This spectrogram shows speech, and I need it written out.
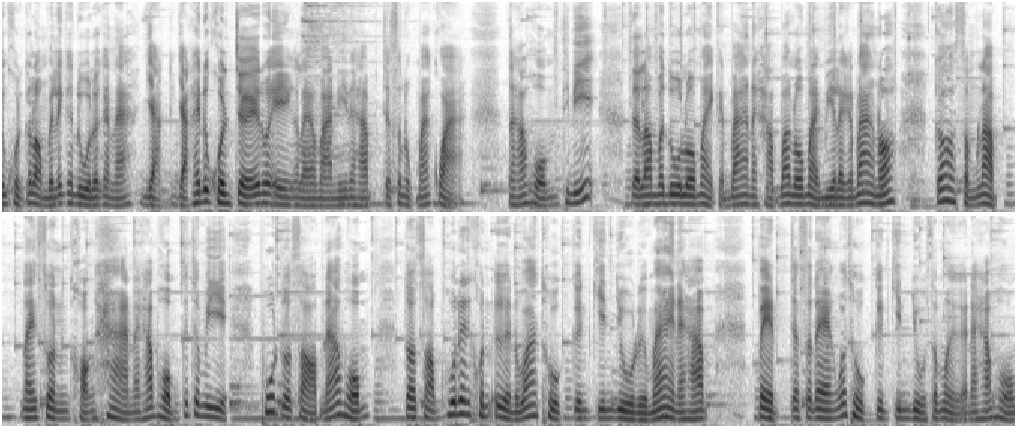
ทุกคนก็ลองไปเล่นกันดูแล้วกันนะ อยากอยากให้ทุกคนเจอด้ตัวเองอะไรประมาณนี้นะครับ จะสนุกมากกว่านะครับผม ทีนี้เดี๋ยวเรามาดูโลใหม่กันบ้างนะครับ ว่าโลใหม่มีอะไรกันบ้างเนาะ ก็สำหรับในส่วนของหานะครับ ผม ก็จะมีผู้ตรวจสอบนะครับผม ตรวจสอบผู้เล่นคนอื่นว่าถูกกลืนกินอยู่หรือไม่นะครับ เป็ดจะแสดงว่าถูกกลืนกินอยู่เสมอนะครับ ผม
